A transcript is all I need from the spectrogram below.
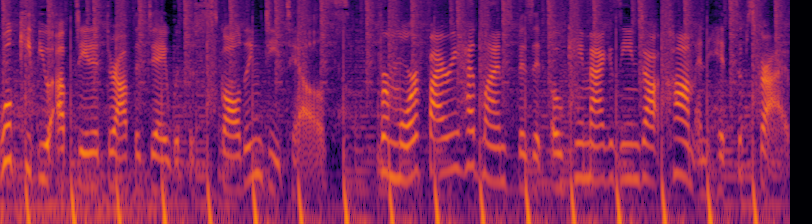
We'll keep you updated throughout the day with the scalding details. For more fiery headlines, visit OKMagazine.com and hit subscribe.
